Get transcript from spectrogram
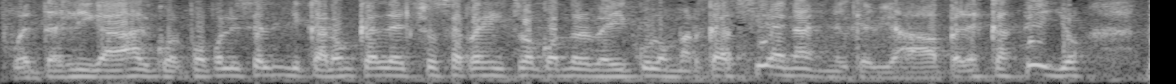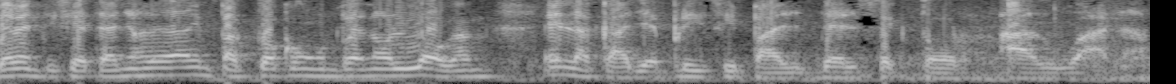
Fuentes ligadas al cuerpo policial indicaron que el hecho se registró cuando el vehículo marca Siena, en el que viajaba Pérez Castillo, de 27 años de edad, impactó con un Renault Logan en la calle principal del sector aduana.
